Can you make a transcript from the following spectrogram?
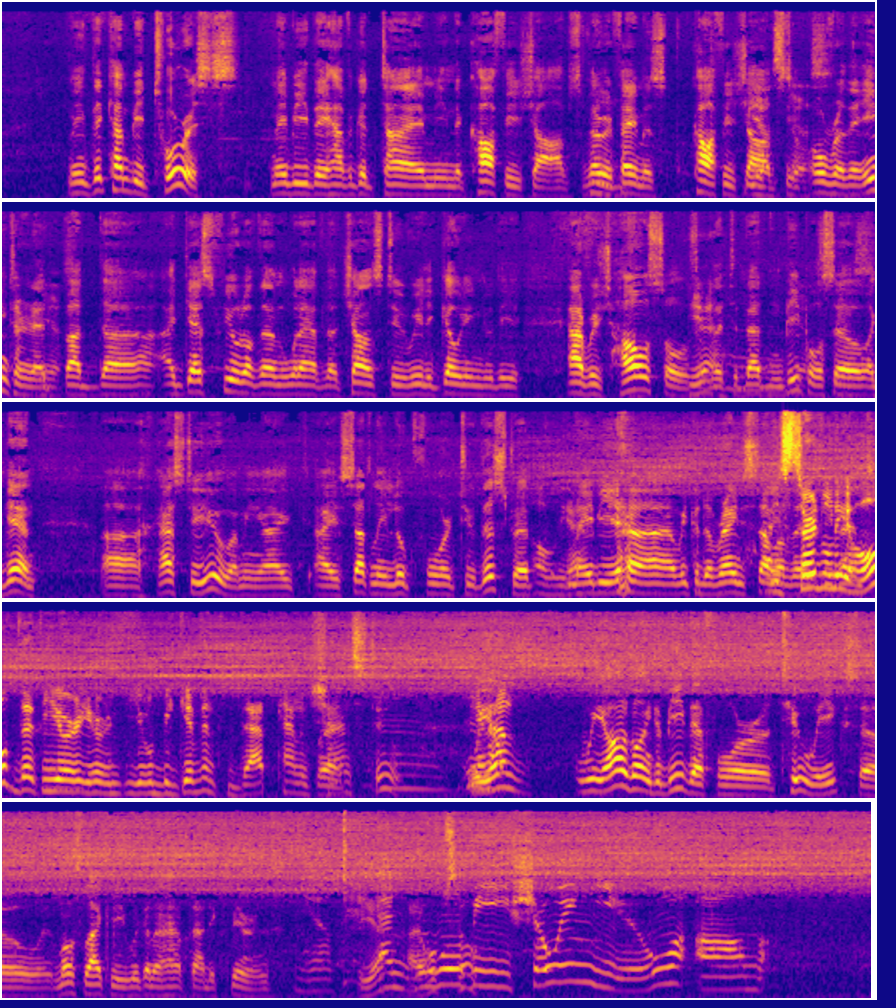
I mean, they can be tourists. Maybe they have a good time in the coffee shops, very famous coffee shops Mm. yes. over the internet. Yes. But uh, I guess few of them would have the chance to really go into the average households Yeah. of the Tibetan people. Yes, so yes. again, uh, as to you, I mean, I, I certainly look forward to this trip. Oh, yeah. Maybe uh, we could arrange some I of the certainly events. hope that you're, you're you'll be given that kind of Right. chance too. We And are, we are going to be there for two weeks, so most likely we're going to have that experience. Yeah. Yeah, and I we hope will so. be showing you um,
